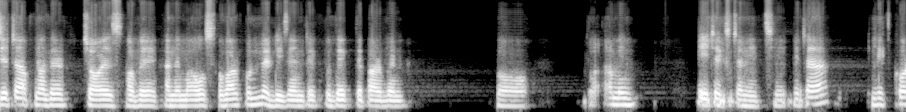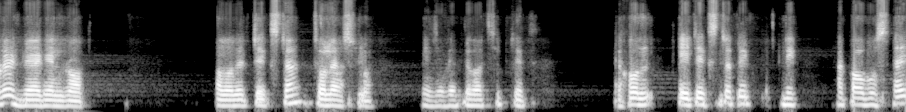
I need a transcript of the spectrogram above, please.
যেটা আপনাদের চয়েস হবে, এখানে মাউস কভার করলে ডিজাইনটা একটু দেখতে পারবেন। তো তো আমি এই টেক্সটটা নিচ্ছি। এটা ক্লিক করে ড্র্যাগ এন্ড ড্রপ আমাদের টেক্সটটা চলে আসলো। এই যে দেখতে পাচ্ছি টেক্সট এখন এই টেক্সটটাতে ক্লিক থাকা অবস্থায়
